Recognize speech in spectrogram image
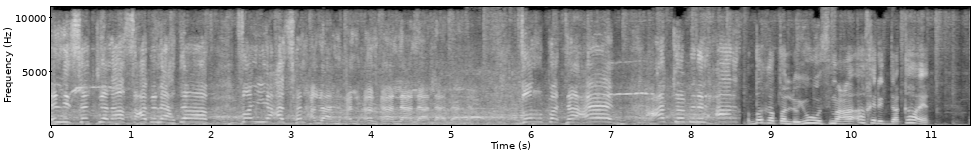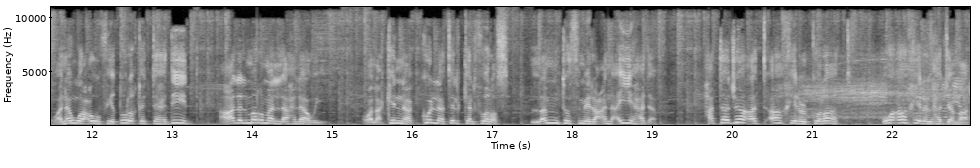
اللي سجل أصعب الأهداف ضيع اسهل لا لا لا لا لا لا لا, لا, لا. ضربة عين عدى من الحارس. ضغط الليوث مع آخر الدقائق ونوعوا في طرق التهديد على المرمى الأهلاوي. ولكن كل تلك الفرص لم تثمر عن أي هدف حتى جاءت آخر الكرات وآخر الهجمات.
